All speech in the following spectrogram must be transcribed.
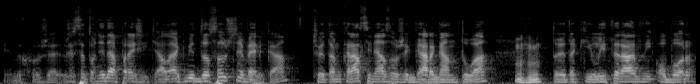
Jednoducho, že, že sa to nedá prežiť. Ale ak by dostatočne veľká, čo je tam krásny názov, že Gargantua, uh-huh. to je taký literárny obor,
